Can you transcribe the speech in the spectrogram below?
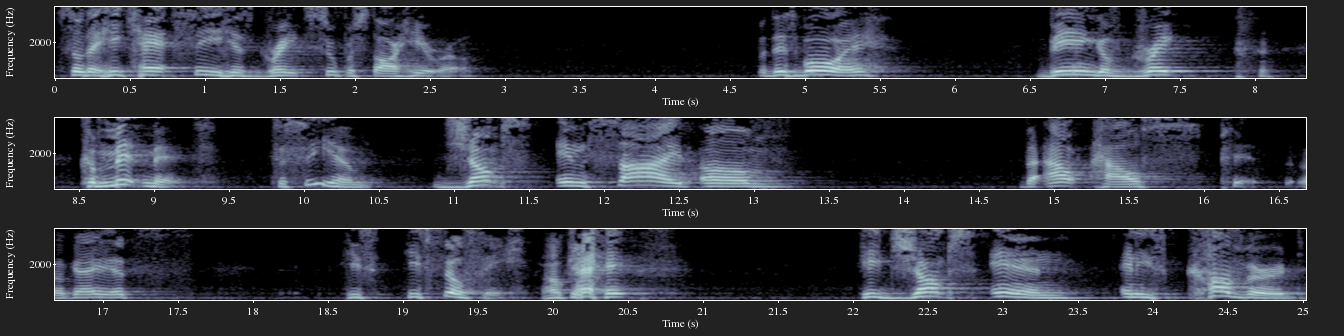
so that he can't see his great superstar hero. But this boy, being of great commitment to see him, jumps inside of the outhouse pit. Okay, it's he's he's filthy. Okay, he jumps in and he's covered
